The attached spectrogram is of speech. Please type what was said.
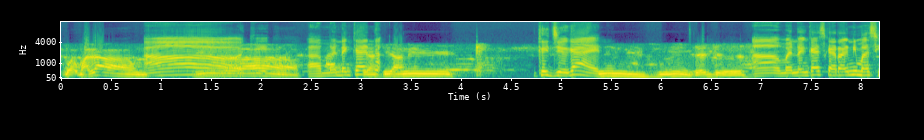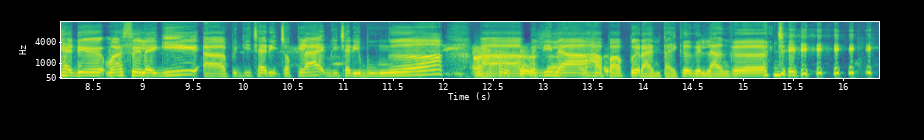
buat malam. ah, Dinner okey. lah. Ah, mandangkan Siang-siang ni kerja kan? hmm, hmm, kerja. Ah, mandangkan sekarang ni masih ada masa lagi ah, pergi cari coklat, pergi cari bunga, ah, belilah apa-apa rantai ke gelang ke.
